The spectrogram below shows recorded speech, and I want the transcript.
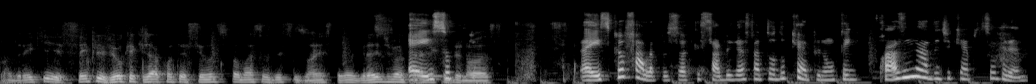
O que sempre viu o que que já aconteceu antes de tomar suas decisões. Tem uma grande vantagem É isso sobre que- nós. É isso que eu falo, a pessoa que sabe gastar todo o cap, não tem quase nada de cap sobrando.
